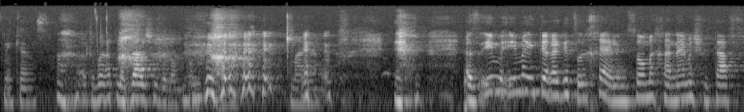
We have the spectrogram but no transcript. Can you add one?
סניקרס. את אומרת מזל שזה לא פה. מה היה? אז אם, אם הייתי רגע צריך אה, למצוא מכנה משותף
